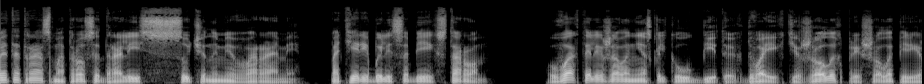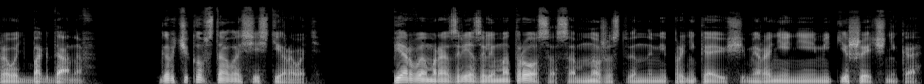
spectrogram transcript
этот раз матросы дрались с сученными ворами. Потери были с обеих сторон. У вахты лежало несколько убитых, двоих тяжелых пришел оперировать Богданов. Горчаков стал ассистировать. Первым разрезали матроса со множественными проникающими ранениями кишечника.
